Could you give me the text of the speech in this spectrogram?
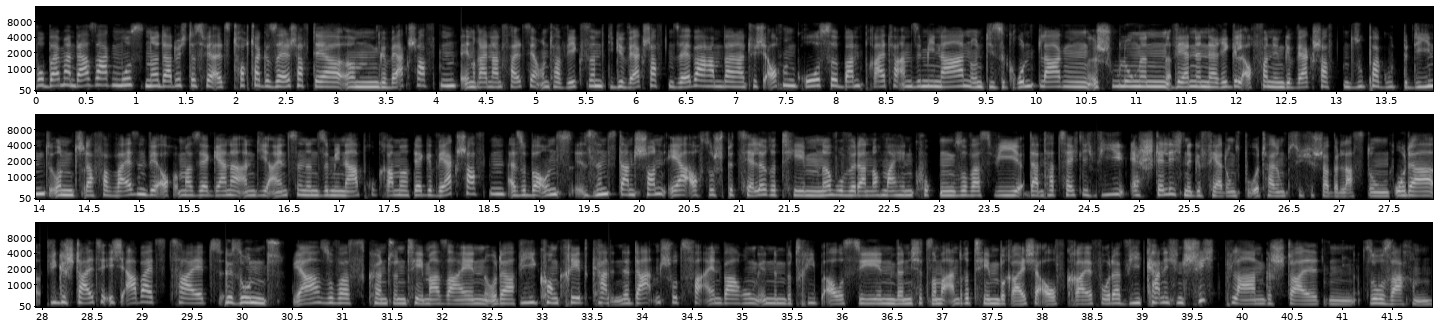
wobei man da sagen muss, ne, dadurch, dass wir als Tochtergesellschaft der ähm, Gewerkschaften in Rheinland-Pfalz ja unterwegs sind, die Gewerkschaften selber haben da natürlich auch eine große Bandbreite an Seminaren und diese Grundlagenschulungen werden in der Regel auch von den Gewerkschaften super gut bedient und da verweisen wir auch immer sehr gerne an die einzelnen Seminarprogramme der Gewerkschaften. Also bei uns sind es dann schon eher auch so speziellere Themen, ne, wo wir dann nochmal hingucken, sowas wie dann tatsächlich, wie erstelle ich eine Gefährdungsbeurteilung psychischer Belastung oder wie gestalte ich Arbeitszeit gesund? Ja, sowas könnte ein Thema sein oder wie konkret kann eine Datenschutzvereinbarung in einem Betrieb aussehen, wenn ich jetzt nochmal andere Themenbereiche aufgreife oder wie kann ich einen Schichtplan gestalten? So Sachen.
